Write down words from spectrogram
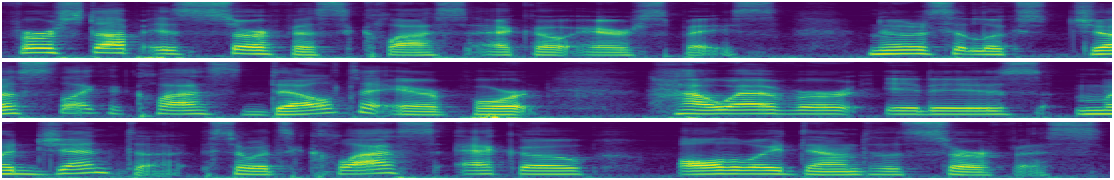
First up is surface class Echo airspace. Notice it looks just like a class Delta airport, however it is magenta, so it's class Echo all the way down to the surface.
